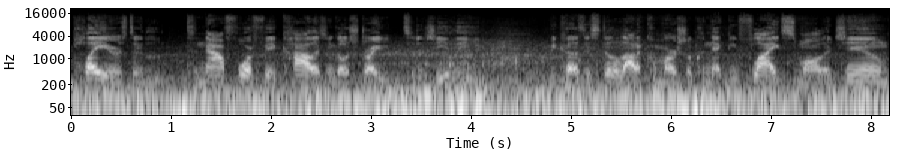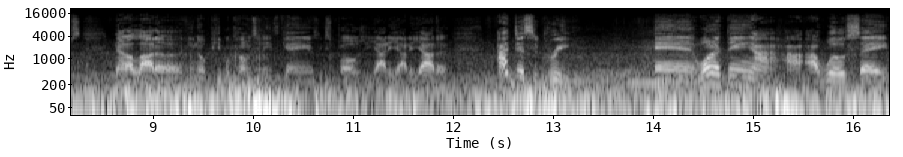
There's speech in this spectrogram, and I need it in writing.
players to to now forfeit college and go straight to the G League because there's still a lot of commercial connecting flights, smaller gyms, not a lot of you know people coming to these games, exposure, yada yada yada. I disagree, and one of the things I, I, I will say,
